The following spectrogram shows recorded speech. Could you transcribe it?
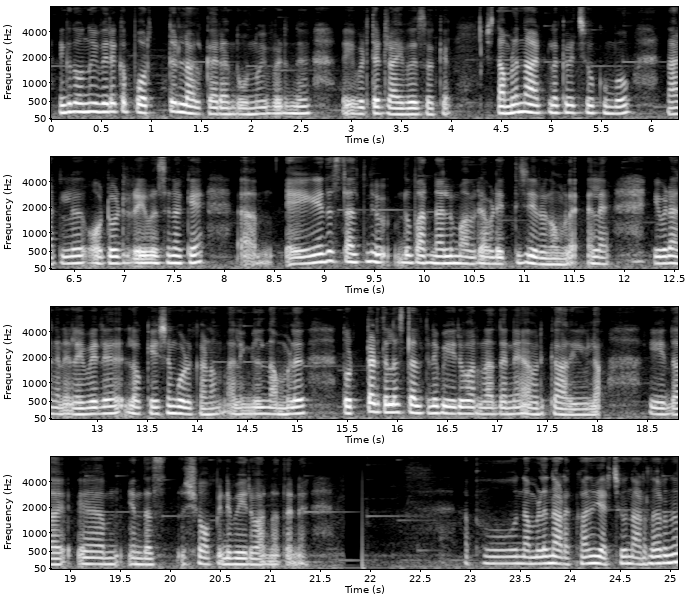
എനിക്ക് തോന്നുന്നു ഇവരൊക്കെ പുറത്തുള്ള ആൾക്കാരാണെന്ന് തോന്നുന്നു. ഇവിടുന്ന് ഇവിടുത്തെ ഡ്രൈവേഴ്സൊക്കെ പക്ഷെ നമ്മളെ നാട്ടിലൊക്കെ വെച്ച് നോക്കുമ്പോൾ നാട്ടിൽ ഓട്ടോ ഡ്രൈവേഴ്സിനൊക്കെ ഏത് സ്ഥലത്തിന് ഇത് പറഞ്ഞാലും അവർ അവിടെ എത്തിച്ചേരും നമ്മളെ അല്ലേ? ഇവിടെ അങ്ങനെയല്ല. ഇവർ ലൊക്കേഷൻ കൊടുക്കണം. അല്ലെങ്കിൽ നമ്മൾ തൊട്ടടുത്തുള്ള സ്ഥലത്തിന്റെ പേര് പറഞ്ഞാൽ തന്നെ അവർക്ക് അറിയില്ല. ഏതാ എന്താ ഷോപ്പിന്റെ പേര് പറഞ്ഞാൽ തന്നെ. അപ്പോൾ നമ്മൾ നടക്കാമെന്ന് വിചാരിച്ചു. നടന്ന് നടന്ന്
